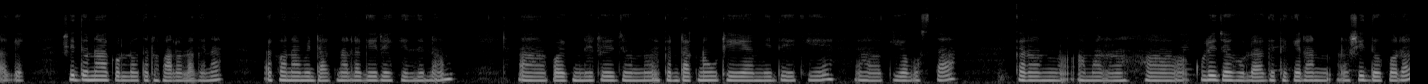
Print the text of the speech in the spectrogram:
লাগে। সিদ্ধ না করলেও অতটা ভালো লাগে না। এখন আমি ডাকনা লাগিয়ে রেখে দিলাম। কয়েক মিনিটের জন্য এখন ডাকনা উঠিয়ে আমি দেখে কি অবস্থা। কারণ আমার কলিজাগুলো আগে থেকে রান্না সিদ্ধ করা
